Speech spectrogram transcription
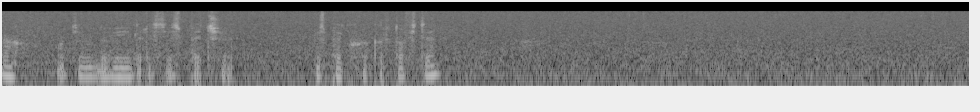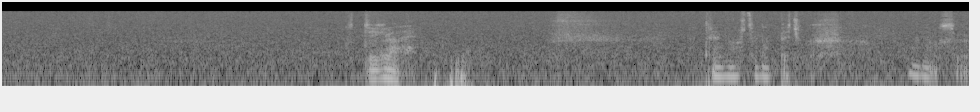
Така, отивам да видя дали се изпече. Изпекоха картофите. Стига, бе. Трябва още една печка. Но няма сега.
